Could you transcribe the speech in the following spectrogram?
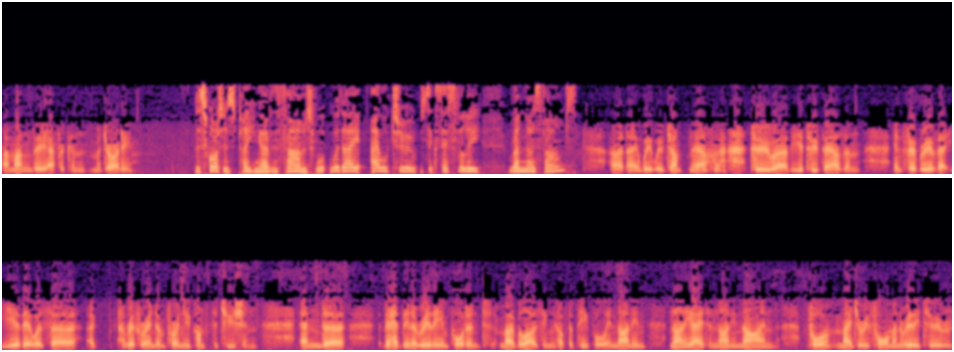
among the African majority. The squatters taking over the farms, were they able to successfully run those farms? Uh, no, we, have jumped now to uh, the year 2000. In February of that year, there was uh, a, a, referendum for a new constitution, and uh, there had been a really important mobilising of the people in 1998 and 99 for major reform and really to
